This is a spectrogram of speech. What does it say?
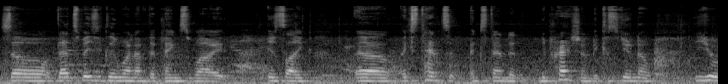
So that's basically one of the things why it's like uh, extensive extended depression because you know you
